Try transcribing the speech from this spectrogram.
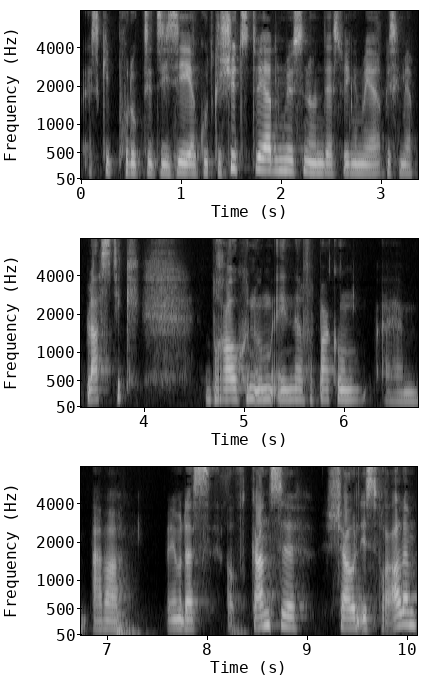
Es gibt Produkte, die sehr gut geschützt werden müssen und deswegen mehr, ein bisschen mehr Plastik brauchen um in der Verpackung. Ähm, aber wenn wir das auf Ganze schauen, ist vor allem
